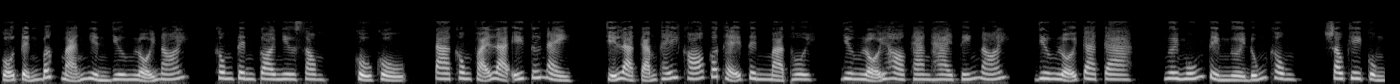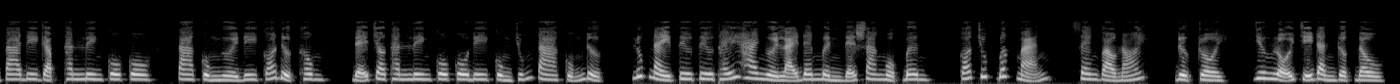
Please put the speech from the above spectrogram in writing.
cổ tỉnh bất mãn nhìn dương lỗi nói, không tin coi như xong, khụ khụ, ta không phải là ý tứ này, chỉ là cảm thấy khó có thể tin mà thôi, dương lỗi ho khan hai tiếng nói, dương lỗi ca ca, ngươi muốn tìm người đúng không, sau khi cùng ta đi gặp thanh liên cô cô, ta cùng người đi có được không, để cho thanh liên cô cô đi cùng chúng ta cũng được, lúc này tiêu tiêu thấy hai người lại đem mình để sang một bên, có chút bất mãn, xen vào nói, được rồi, dương lỗi chỉ đành gật đầu,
